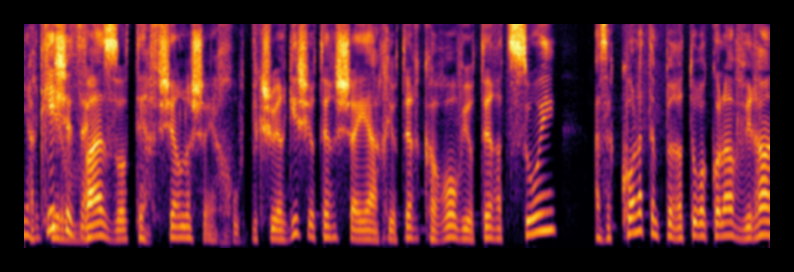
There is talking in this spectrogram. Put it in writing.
הקרבה הזאת, תאפשר לו שייכות. וכשהוא ירגיש יותר שייך, יותר קרוב, יותר רצוי, אז כל הטמפרטורה, כל האווירה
